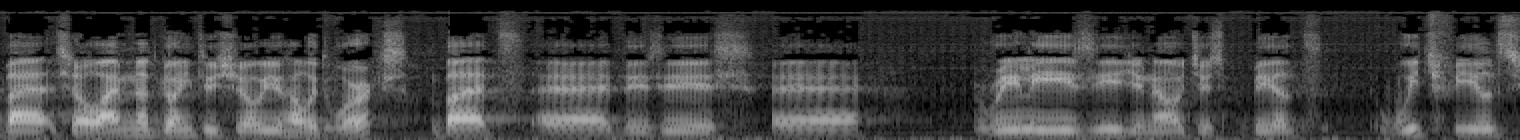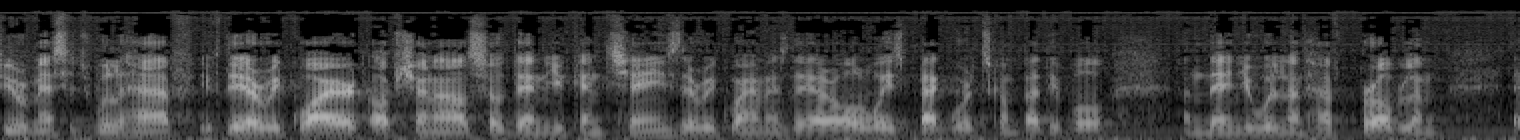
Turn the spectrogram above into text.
but so I'm not going to show you how it works. But uh, this is uh, really easy. You know, just build which fields your message will have if they are required, optional. So then you can change the requirements. They are always backwards compatible, and then you will not have problem uh,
